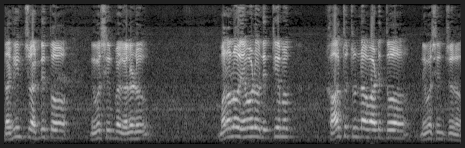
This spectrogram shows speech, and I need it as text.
దహించు అగ్నితో నివసింపగలడు? మనలో ఎవడు నిత్యము కాల్చుచున్న వాటితో నివసించును?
